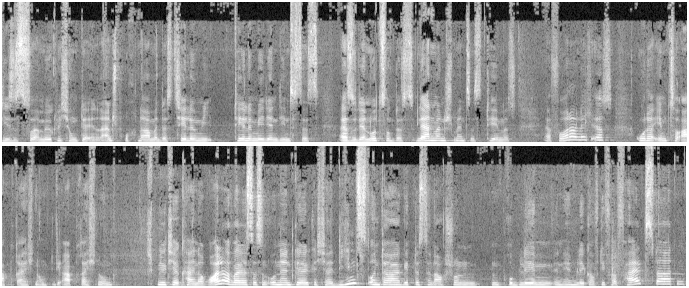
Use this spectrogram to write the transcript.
dieses zur Ermöglichung der Inanspruchnahme des Telemediendienstes, also der Nutzung des Lernmanagementsystems erforderlich ist oder eben zur Abrechnung. Die Abrechnung spielt hier keine Rolle, weil es ist ein unentgeltlicher Dienst und da gibt es dann auch schon ein Problem im Hinblick auf die Verfallsdaten,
